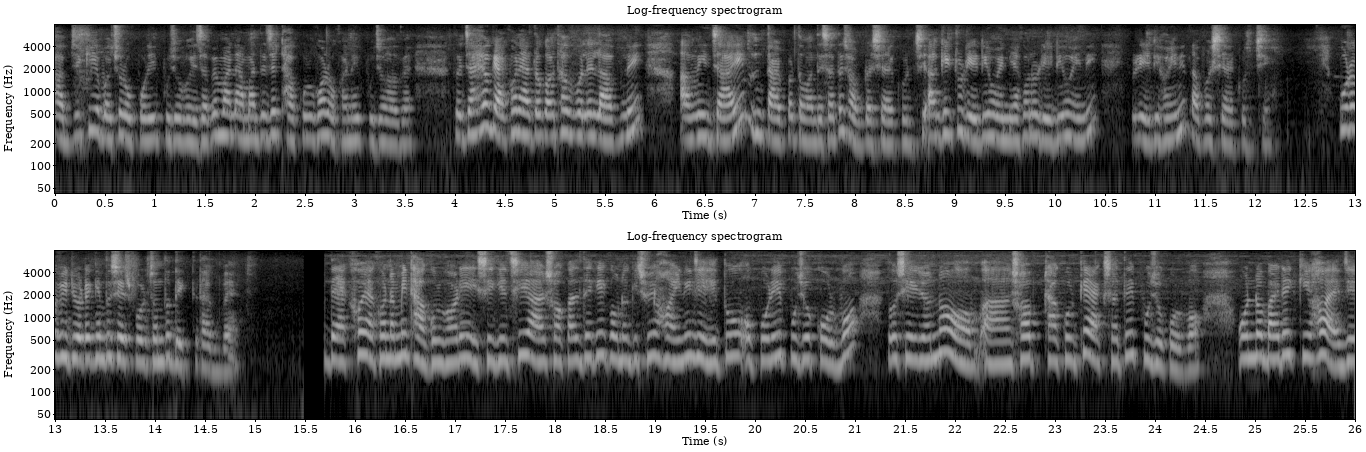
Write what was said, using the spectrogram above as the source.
ভাবছি কি এবছর ওপরেই পুজো হয়ে যাবে মানে আমাদের যে ঠাকুর ঘর ওখানেই পুজো হবে। তো যাই হোক এখন এত কথা বলে লাভ নেই। আমি যাই, তারপর তোমাদের সাথে সবটা শেয়ার করছি। আগে একটু রেডি হয়নি এখনও রেডি হয়নি। রেডি হয়নি, তারপর শেয়ার করছি। পুরো ভিডিওটা কিন্তু শেষ পর্যন্ত দেখতে থাকবে। দেখো, এখন আমি ঠাকুর ঘরে এসে গেছি আর সকাল থেকে কোনো কিছুই হয়নি যেহেতু ওপরেই পুজো করব। তো সেই জন্য সব ঠাকুরকে একসাথে পুজো করব। অন্য বাইরে কি হয় যে,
